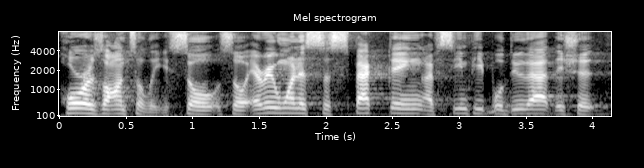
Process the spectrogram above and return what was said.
Horizontally. So, so everyone is suspecting, I've seen people do that, they should,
